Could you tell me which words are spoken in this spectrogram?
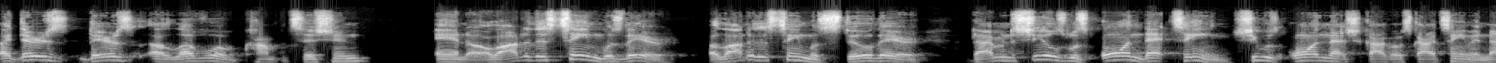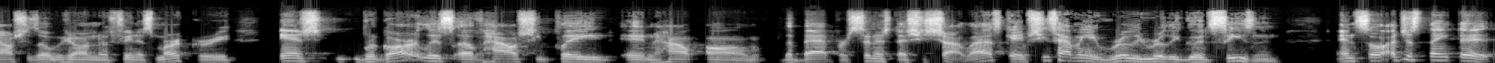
Like there's there's a level of competition, and a lot of this team was there. A lot of this team was still there. Diamond DeShields was on that team. She was on that Chicago Sky team, and now she's over here on the Phoenix Mercury. And she, regardless of how she played and how um the bad percentage that she shot last game, she's having a really really good season. And so I just think that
